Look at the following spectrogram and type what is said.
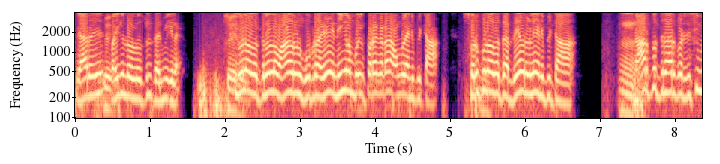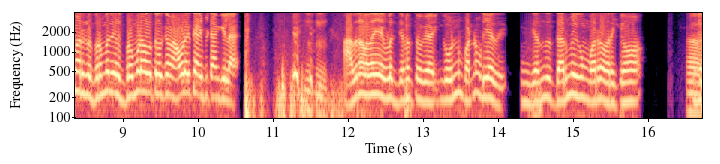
யாரு. வைகுண்ட உலகத்தில் தர்மிகளை. சிவலோகத்துல உள்ள வானவர்கள் கூப்பிடுறாங்க. "ஏய், நீங்களும் போய் பிறங்கடா. அவங்களை அனுப்பிட்டான். சொர்க்குலோகத்தார் தேவர்களையும் அனுப்பிட்டான். நாற்பத்தி நாலு கோடி ரிஷிமார்கள் பிரம்மதேவ பிரம்மலோகத்துல இருக்க அவளையும் அனுப்பிட்டாங்க கீழே ம். அதனாலதான் இவ்வளவு ஜனத்தொகை. இங்க ஒண்ணும் பண்ண முடியாது. இங்க இருந்து தர்மீகம் வர்ற வரைக்கும். இங்க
